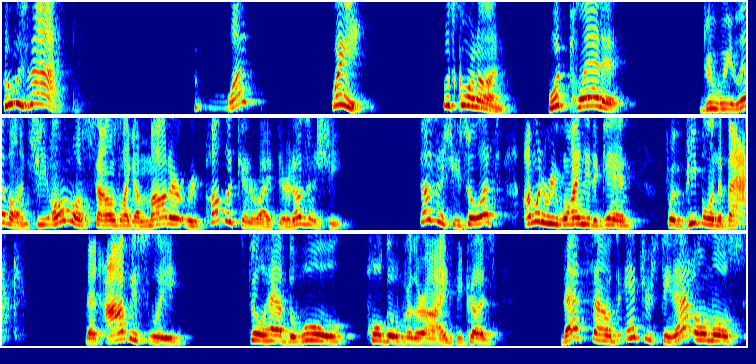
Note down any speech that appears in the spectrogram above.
Who is that? What? Wait, what's going on? What planet do we live on? She almost sounds like a moderate Republican right there, doesn't she? Doesn't she? So let's, I'm going to rewind it again for the people in the back that obviously still have the wool pulled over their eyes because that sounds interesting. That almost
